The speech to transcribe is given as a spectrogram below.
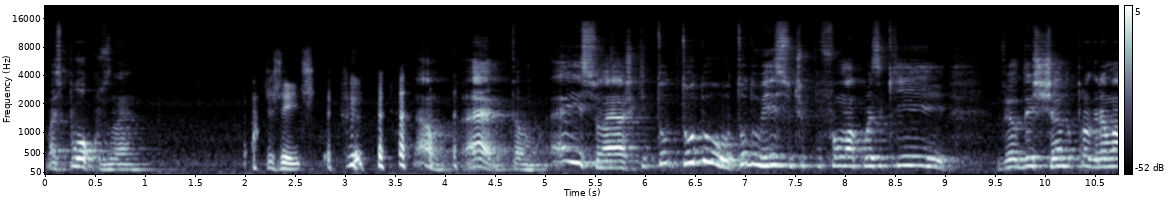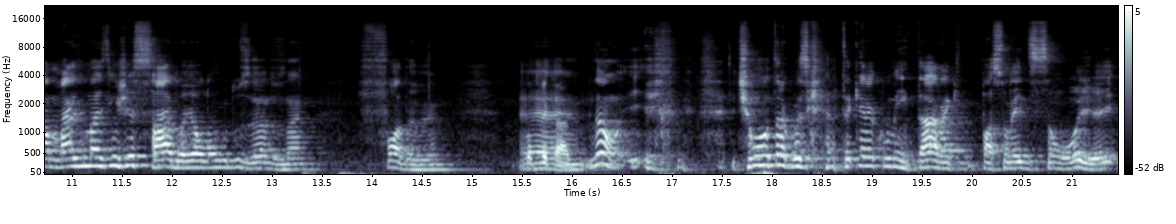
mas poucos, né? Gente. Não, é, então, é isso, né? Acho que tu, tudo, tudo isso, tipo, foi uma coisa que veio deixando o programa mais e mais engessado aí ao longo dos anos, né? Foda, velho. Complicado. É, não, e, e, tinha uma outra coisa que eu até queria comentar, né? Que passou na edição hoje aí.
